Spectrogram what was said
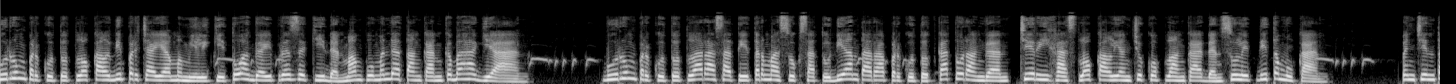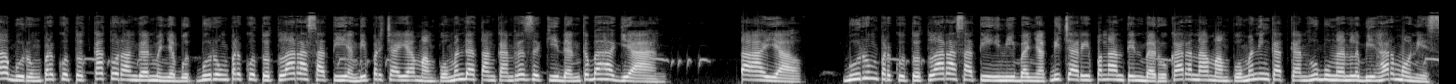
burung perkutut lokal dipercaya memiliki tuah gaib rezeki dan mampu mendatangkan kebahagiaan. Burung perkutut Larasati termasuk satu di antara perkutut Katuranggan, ciri khas lokal yang cukup langka dan sulit ditemukan. Pencinta burung perkutut Katuranggan menyebut burung perkutut Larasati yang dipercaya mampu mendatangkan rezeki dan kebahagiaan. Tak ayal, burung perkutut Larasati ini banyak dicari pengantin baru karena mampu meningkatkan hubungan lebih harmonis.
